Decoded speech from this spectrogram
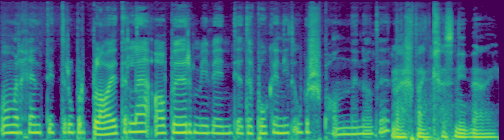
wo wir darüber plaudern aber wir wollen ja den Bogen nicht überspannen, oder? Nein, ich denke es nicht, nein.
